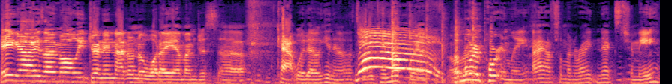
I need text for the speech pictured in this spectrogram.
Hey guys, I'm Ollie Drennan. I don't know what I am. I'm just uh, cat widow. You know, that's what I came up Yay! with. But more importantly, I have someone right next to me.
